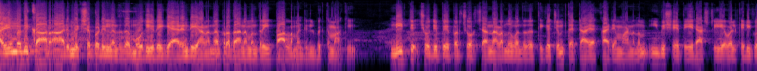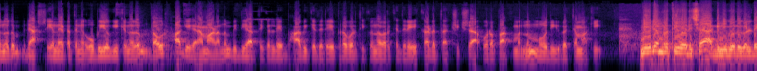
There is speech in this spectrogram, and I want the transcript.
അഴിമതിക്കാർ ആരും രക്ഷപ്പെടില്ലെന്നത് മോദിയുടെ ഗ്യാരണ്ടിയാണെന്ന് പ്രധാനമന്ത്രി പാർലമെന്റിൽ വ്യക്തമാക്കി. നീറ്റ് ചോദ്യപേപ്പർ ചോർച്ച നടന്നുവന്നത് തികച്ചും തെറ്റായ കാര്യമാണെന്നും ഈ വിഷയത്തെ രാഷ്ട്രീയവൽക്കരിക്കുന്നതും രാഷ്ട്രീയ നേട്ടത്തിന് ഉപയോഗിക്കുന്നതും ദൗർഭാഗ്യകരമാണെന്നും വിദ്യാർത്ഥികളുടെ ഭാവിക്കെതിരെ പ്രവർത്തിക്കുന്നവർക്കെതിരെ കടുത്ത ശിക്ഷ ഉറപ്പാക്കുമെന്നും മോദി വ്യക്തമാക്കി. വീരമൃത്യു വരിച്ച അഗ്നിവീറുകളുടെ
